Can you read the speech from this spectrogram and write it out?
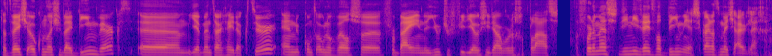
Dat weet je ook omdat je bij Beam werkt. Ehm, je bent daar redacteur en er komt ook nog wel eens eh, voorbij in de YouTube-video's die daar worden geplaatst. Voor de mensen die niet weten wat Beam is, kan je dat een beetje uitleggen?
